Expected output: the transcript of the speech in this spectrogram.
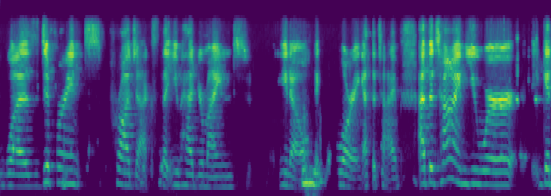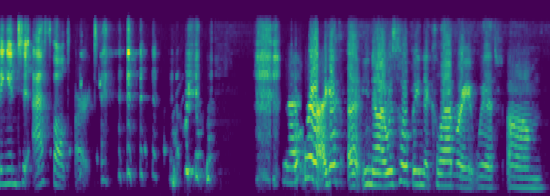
was different projects that you had your mind you know mm-hmm. exploring at the time at the time you were getting into asphalt art yeah, I guess uh, you know I was hoping to collaborate with um,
